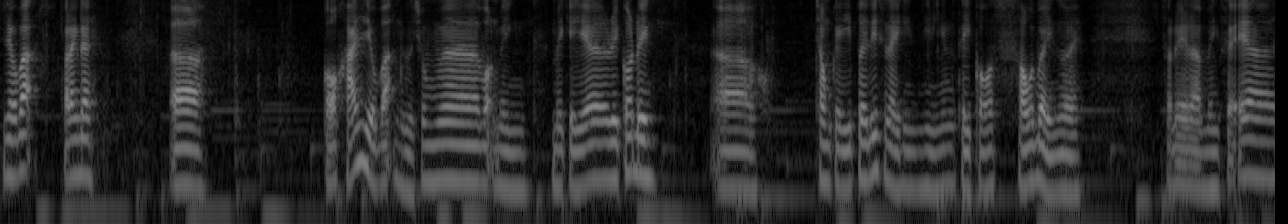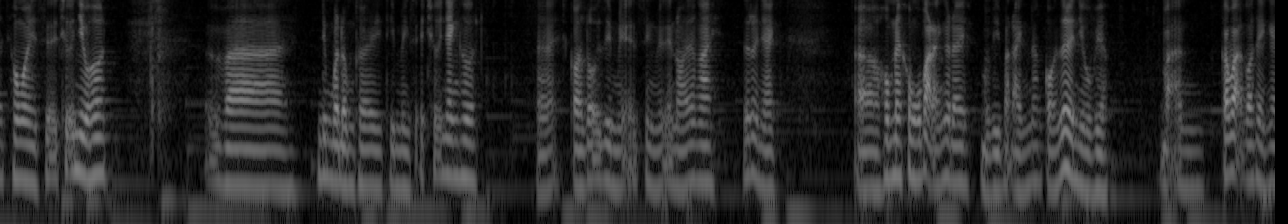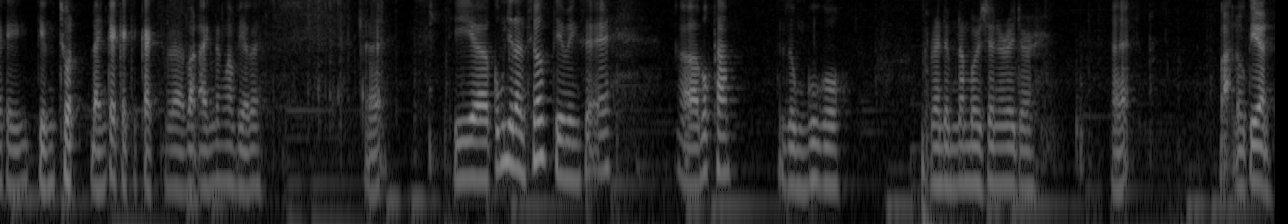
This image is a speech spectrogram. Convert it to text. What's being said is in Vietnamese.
Xin chào các bạn, Phát Anh đây. Ờ, Có khá nhiều bạn gửi cho ờ, bọn mình mấy cái ờ, recording. Ờ, Trong cái playlist này thì mình thấy có 67 người. Cho nên là mình sẽ, ờ, hôm nay sẽ chữa nhiều hơn. Và nhưng mà đồng thời thì mình sẽ chữa nhanh hơn. Đấy, có lỗi gì mình sẽ, mình sẽ nói ra ngay, rất là nhanh. Ờ, Hôm nay không có bạn đánh ở đây bởi vì bạn đánh đang có rất là nhiều việc. Bạn các bạn có thể nghe thấy tiếng chuột đánh cạch cạch cạch cạch là bạn đánh đang làm việc đây. Đấy thì uh, cũng như lần trước thì mình sẽ uh, bốc thăm dùng Google Random Number Generator đấy bạn đầu tiên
